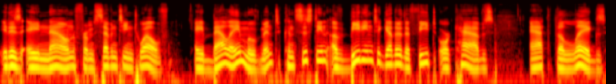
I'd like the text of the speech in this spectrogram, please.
It is a noun from 1712, a ballet movement consisting of beating together the feet or calves at the legs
